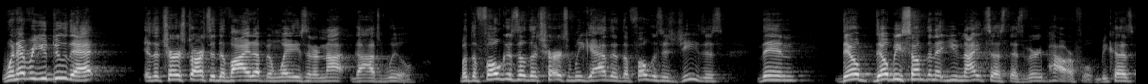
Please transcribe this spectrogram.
Whenever you do that, the church starts to divide up in ways that are not God's will. But the focus of the church, when we gather, the focus is Jesus, then there'll, there'll be something that unites us that's very powerful. Because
